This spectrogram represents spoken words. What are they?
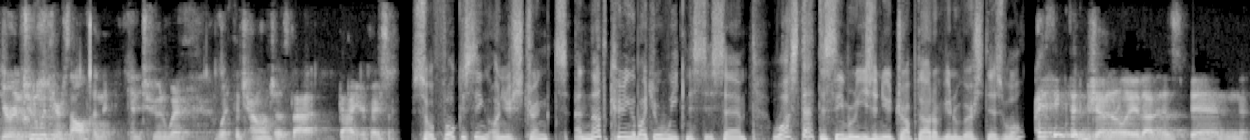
you're in tune with yourself and in tune with with the challenges that that you're facing. So focusing on your strengths and not caring about your weaknesses. Um, was that the same reason you dropped out of university as well? I think that generally that has been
